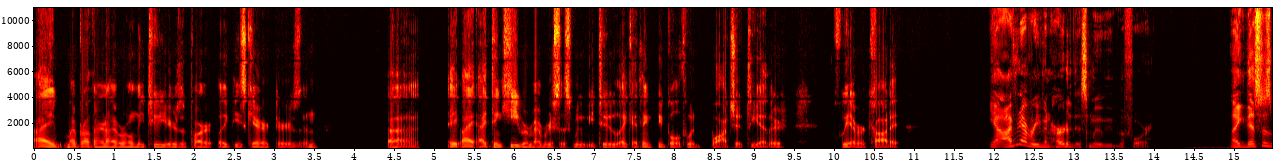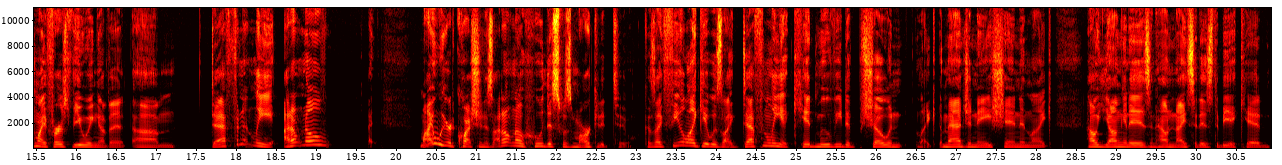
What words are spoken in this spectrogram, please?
i my brother and i were only two years apart like these characters and uh I, I think he remembers this movie too. Like I think we both would watch it together if we ever caught it. Yeah, I've never even heard of this movie before. Like this was my first viewing of it. Um definitely I don't know My weird question is I don't know who this was marketed to because I feel like it was like definitely a kid movie to show in like imagination and like how young it is and how nice it is to be a kid.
